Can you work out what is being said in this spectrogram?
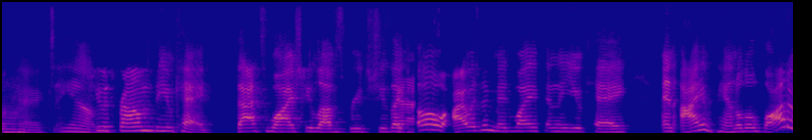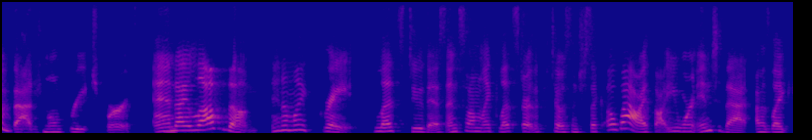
Okay. Oh, damn. She was from the UK. That's why she loves breech. She's like, oh, I was a midwife in the UK and I have handled a lot of vaginal breech births and I love them. And I'm like, great, let's do this. And so I'm like, let's start the Pitocin. She's like, oh, wow, I thought you weren't into that. I was like,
